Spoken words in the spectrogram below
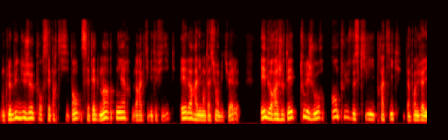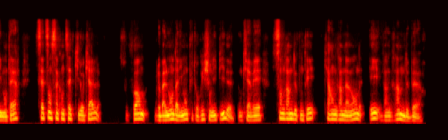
Donc, le but du jeu pour ces participants, c'était de maintenir leur activité physique et leur alimentation habituelle et de rajouter tous les jours, en plus de ce qu'ils pratiquent d'un point de vue alimentaire, 757 kilocales sous forme globalement d'aliments plutôt riches en lipides. Donc il y avait 100 grammes de comté, 40 grammes d'amande et 20 grammes de beurre.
